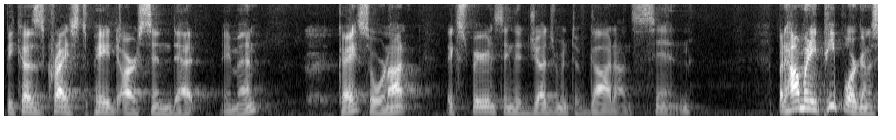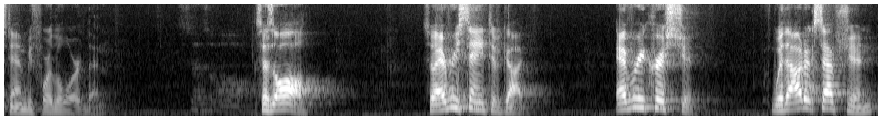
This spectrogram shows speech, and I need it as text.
because Christ paid our sin debt. Amen? Okay, so we're not experiencing the judgment of God on sin. But how many people are going to stand before the Lord then? Says all. says all. So every saint of God, every Christian, without exception,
